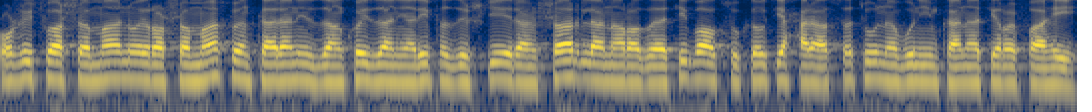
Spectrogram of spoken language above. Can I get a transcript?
ڕۆژی چوارشەممە نۆی ڕەشەممە، خوێندکارانی زانکۆی زانیاری پزیشکی ئیرانشار لە ناڕەزایەتی بە هەڵسوکەوتی حەراسەت و نەبوونی ئیمکاناتی ڕەفاهی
